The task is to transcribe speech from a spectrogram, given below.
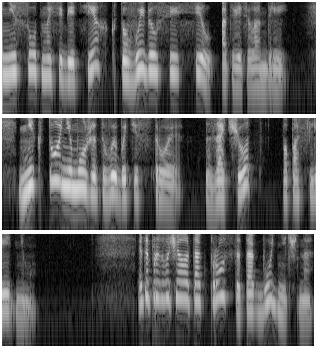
несут на себе тех, кто выбился из сил, ответил Андрей. Никто не может выбыть из строя. Зачет по последнему. Это прозвучало так просто, так буднично,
